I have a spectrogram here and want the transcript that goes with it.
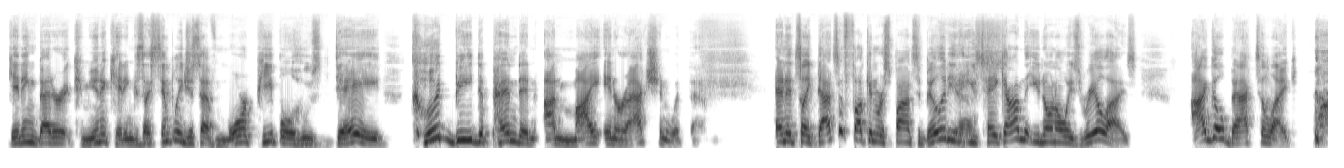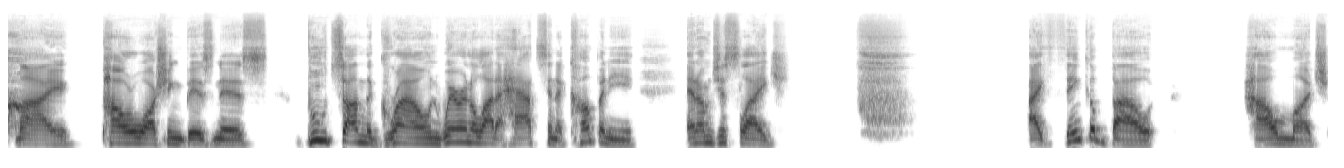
getting better at communicating because I simply just have more people whose day could be dependent on my interaction with them. And it's like, that's a fucking responsibility yes. that you take on that you don't always realize. I go back to like my power washing business, boots on the ground, wearing a lot of hats in a company. And I'm just like, I think about how much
